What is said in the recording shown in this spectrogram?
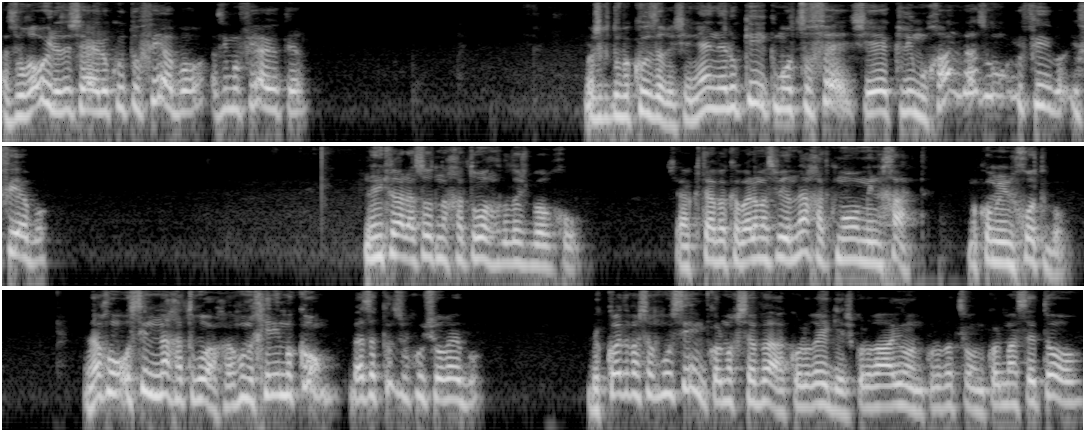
אז הוא ראוי לזה שהאלוקות תופיע בו, אז היא מופיעה יותר. כמו שכתוב בכוזרי, שעניין אלוקי כמו צופה, שיהיה כלי מוכן, ואז הוא יופיע, יופיע בו. זה נקרא לעשות נחת רוח לקדוש ברוך הוא. שהכתב הקבלה מסביר נחת כמו מנחת, מקום לנחות בו. אנחנו עושים נחת רוח, אנחנו מכינים מקום, ואז הקדוש ברוך הוא שורה בו. בכל דבר שאנחנו עושים, כל מחשבה, כל רגש, כל רעיון, כל רצון, כל מעשה טוב,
